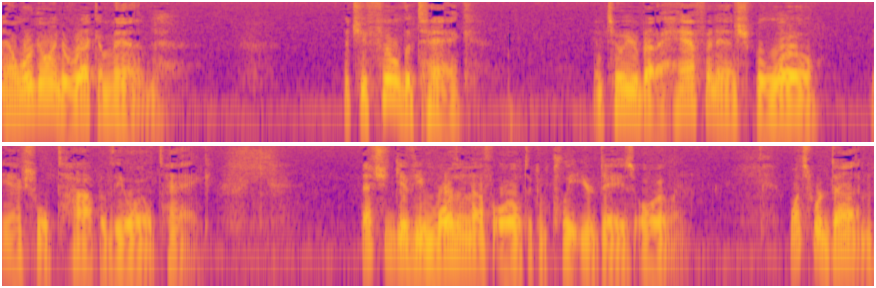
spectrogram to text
Now we're going to recommend that you fill the tank until you're about a half an inch below the actual top of the oil tank. That should give you more than enough oil to complete your day's oiling. Once we're done,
